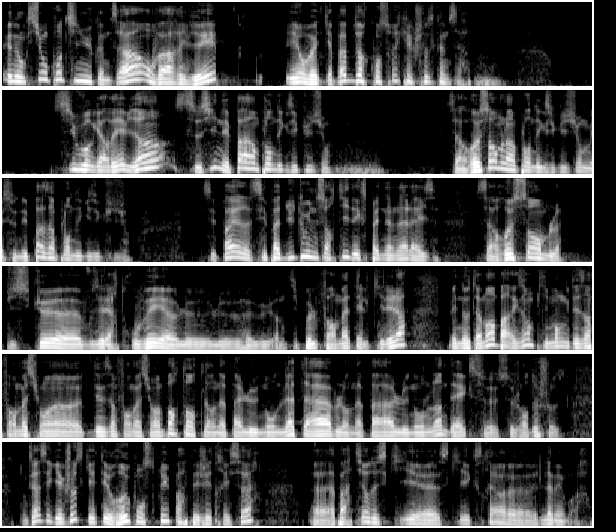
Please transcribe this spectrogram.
Et donc si on continue comme ça, on va arriver et on va être capable de reconstruire quelque chose comme ça. Si vous regardez bien, ceci n'est pas un plan d'exécution. Ça ressemble à un plan d'exécution, mais ce n'est pas un plan d'exécution. Ce n'est pas, pas du tout une sortie d'Explain Analyze. Ça ressemble puisque euh, vous allez retrouver euh, le, un petit peu le format tel qu'il est là. Mais notamment, par exemple, il manque des informations, euh, des informations importantes. Là, on n'a pas le nom de la table, on n'a pas le nom de l'index, ce, genre de choses. Donc ça, c'est quelque chose qui a été reconstruit par PGTracer à partir de ce qui, est, ce qui est extrait de la mémoire.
